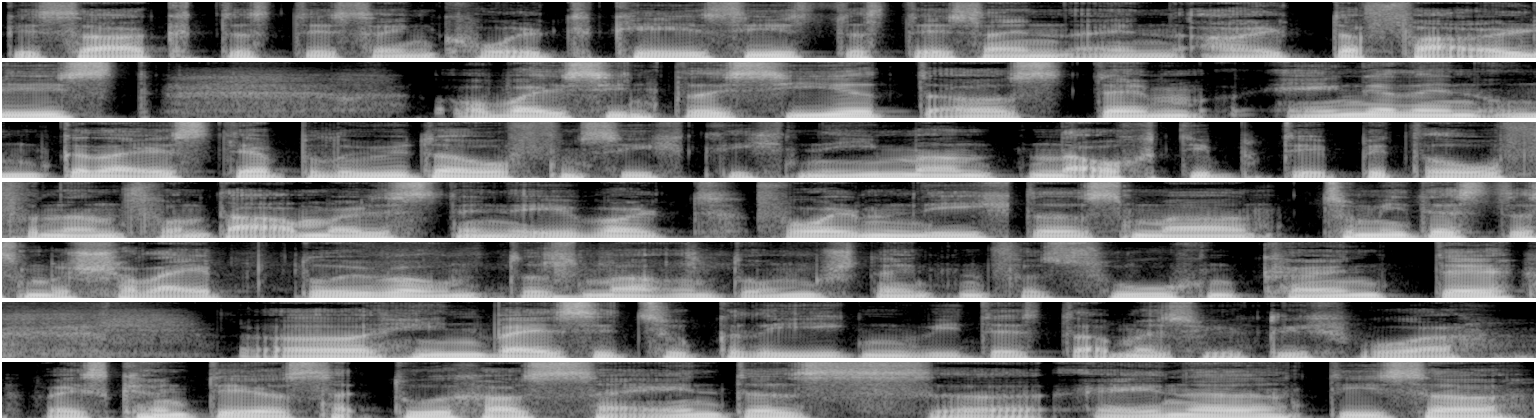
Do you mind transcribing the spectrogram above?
gesagt, dass das ein Cold Case ist, dass das ein, ein alter Fall ist aber es interessiert aus dem engeren Umkreis der Brüder offensichtlich niemanden, auch die, die, Betroffenen von damals, den Ewald, vor allem nicht, dass man, zumindest, dass man schreibt drüber und dass man unter Umständen versuchen könnte, äh, Hinweise zu kriegen, wie das damals wirklich war. Weil es könnte ja durchaus sein, dass äh, einer dieser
